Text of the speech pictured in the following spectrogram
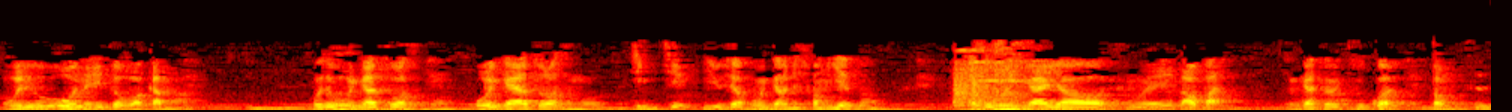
我就我能力之后我要干嘛。或者我应该做到什么？我应该要做到什么境界？比如像我应该要去创业吗？还是我应该要成为老板？应该成为主管、董事，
